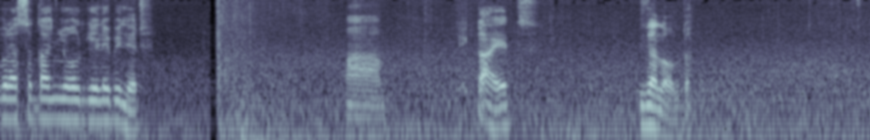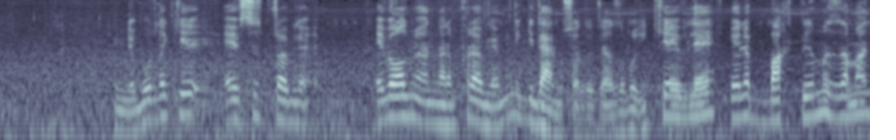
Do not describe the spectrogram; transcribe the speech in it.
burasından yol gelebilir. Tamam. Gayet güzel oldu. Şimdi buradaki evsiz problem evi olmayanların problemini gidermiş olacağız. Bu iki evle böyle baktığımız zaman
